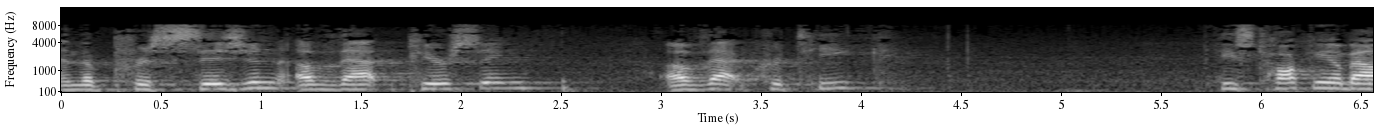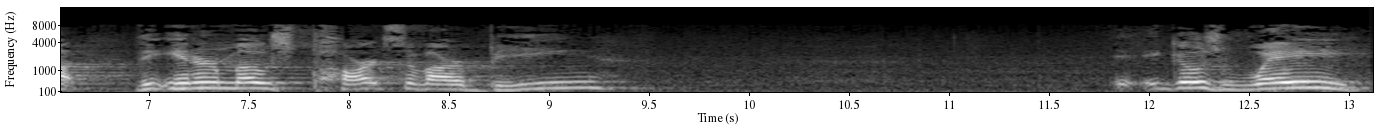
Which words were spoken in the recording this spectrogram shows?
and the precision of that piercing, of that critique. He's talking about the innermost parts of our being. It goes way,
